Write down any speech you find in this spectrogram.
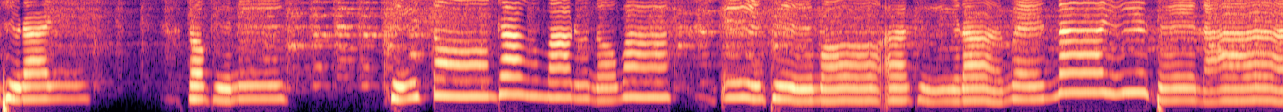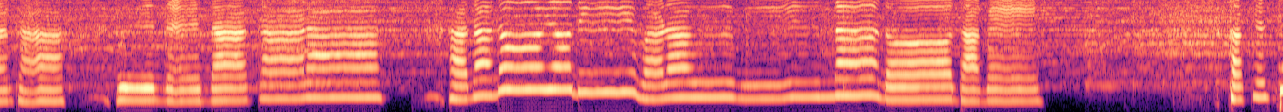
辛い時にじっと頑張るのはいつも諦めない。胸だから花のように笑うみんなのため駆けつけ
